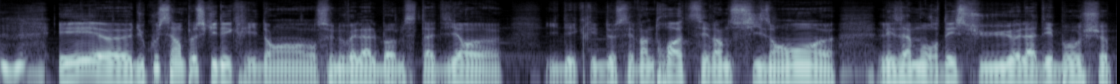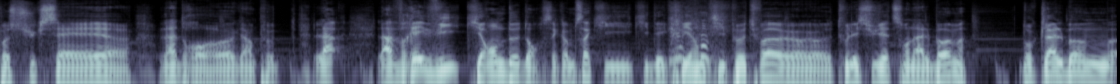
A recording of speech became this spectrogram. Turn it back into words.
Mhm. Et du coup, c'est un peu ce qu'il décrit dans, dans ce nouvel album, c'est-à-dire il décrit de ses 23 à ses 26 ans, les amours déçus, la débauche post-succès, la drogue, un peu la, la vraie vie qui rentre dedans. C'est comme ça qu'il décrit un petit peu, tu vois, euh, tous les sujets de son album. Donc l'album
